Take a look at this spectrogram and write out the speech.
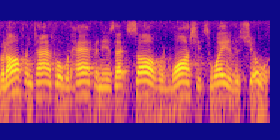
But oftentimes what would happen is that salt would wash its way to the shore.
